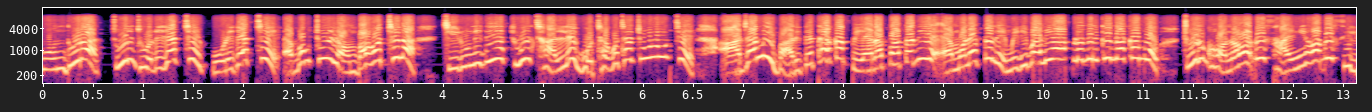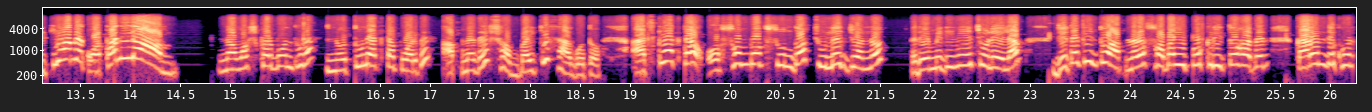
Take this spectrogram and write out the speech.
বন্ধুরা, চুল ঝরে যাচ্ছে, পড়ে যাচ্ছে এবং চুল লম্বা হচ্ছে না। চিরুনি দিয়ে চুল ছাড়লে গোছা গোছা চুল উঠছে। আজ আমি বাড়িতে থাকা পেয়ারা পাতা দিয়ে এমন একটা রেমেডি বানিয়ে আপনাদেরকে দেখাবো। চুল ঘন হবে শাইনি হবে, সিল্কি হবে, কথা দিলাম। নমস্কার বন্ধুরা, নতুন একটা পর্বে আপনাদের সবাইকে স্বাগত। আজকে একটা অসম্ভব সুন্দর চুলের জন্য রেমেডি নিয়ে চলে এলাম, যেটা কিন্তু আপনারা সবাই উপকৃত হবেন। কারণ দেখুন,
